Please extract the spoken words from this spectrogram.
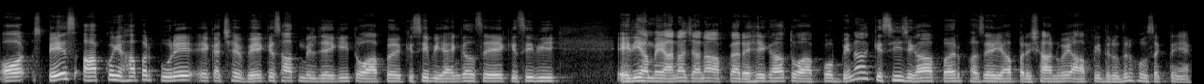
और स्पेस आपको यहाँ पर पूरे एक अच्छे वे के साथ मिल जाएगी तो आप किसी भी एंगल से, किसी भी एरिया में आना जाना आपका रहेगा तो आपको बिना किसी जगह पर फंसे या परेशान हुए आप इधर उधर हो सकते हैं।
